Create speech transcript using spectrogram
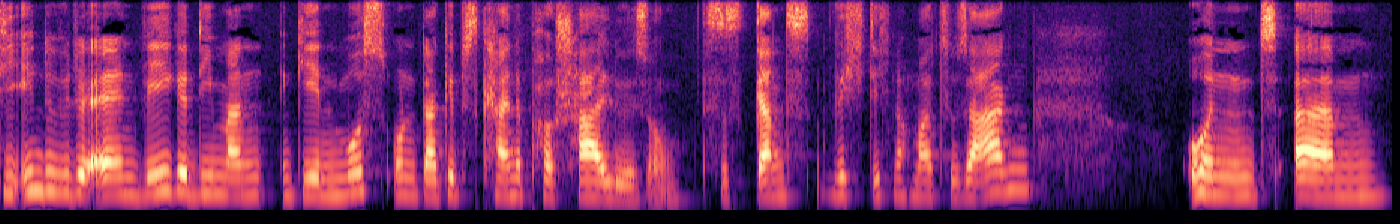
die individuellen Wege, die man gehen muss und da gibt es keine Pauschallösung. Das ist ganz wichtig nochmal zu sagen. Und ähm,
